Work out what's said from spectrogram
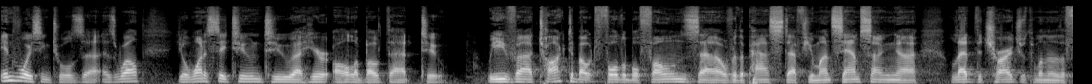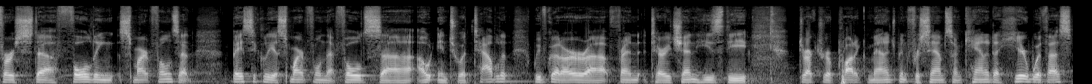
invoicing tools as well. You'll want to stay tuned to hear all about that too. We've uh, talked about foldable phones uh, over the past uh, few months. Samsung uh, led the charge with one of the first uh, folding smartphones, that basically a smartphone that folds uh, out into a tablet. We've got our friend Terry Chen. He's the director of product management for Samsung Canada here with us.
